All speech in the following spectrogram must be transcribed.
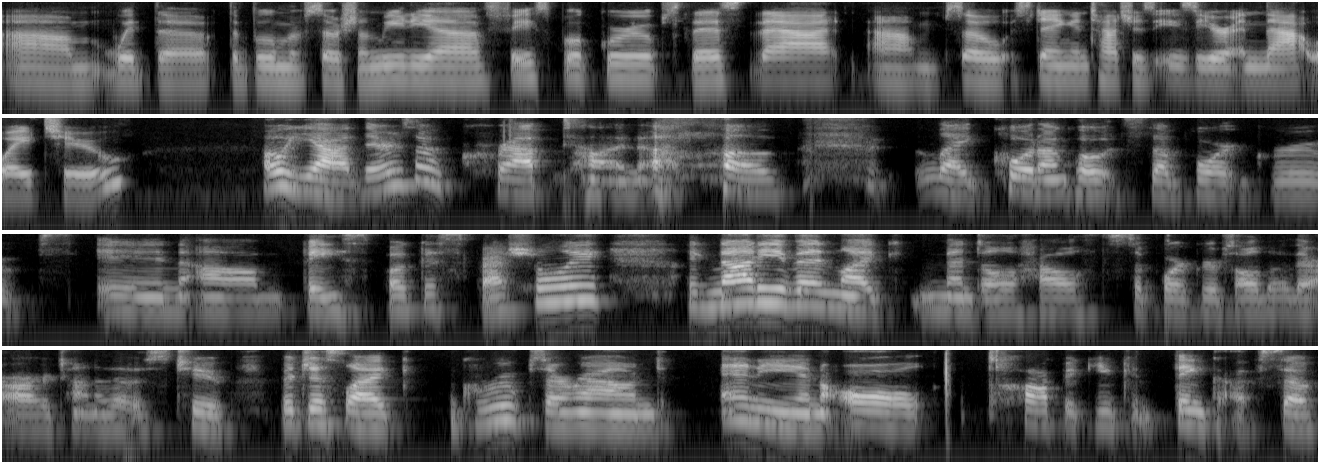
um, with the the boom of social media facebook groups this that um, so staying in touch is easier in that way too Oh yeah, there's a crap ton of like quote unquote support groups in um, Facebook, especially like not even like mental health support groups, although there are a ton of those too, but just like groups around any and all topic you can think of. So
